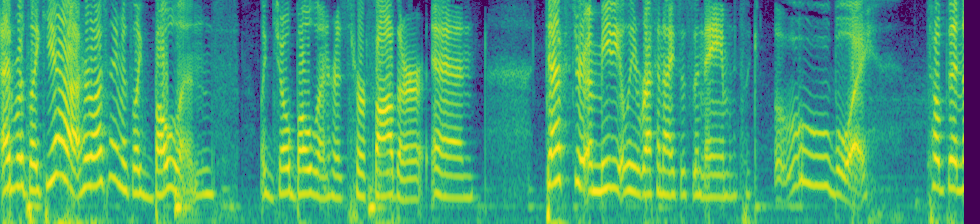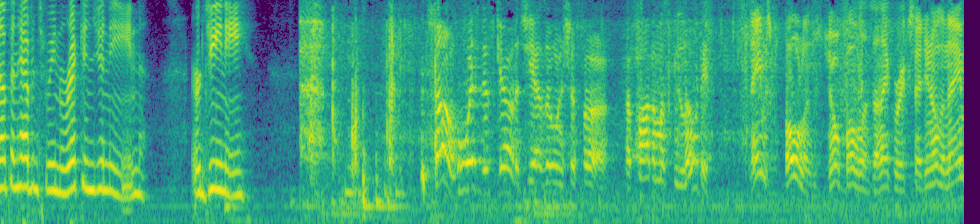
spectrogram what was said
Edward's like, yeah, her last name is like Bolins. Like Joe Bolin, her, her father. And Dexter immediately recognizes the name. And it's like, oh boy. Let's hope that nothing happens between Rick and Janine. Or Jeannie. So, who is this girl that she has her own chauffeur? Her father must be loaded. Name's Bolins, Joe Bolins, I think Rick said. You know the name?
